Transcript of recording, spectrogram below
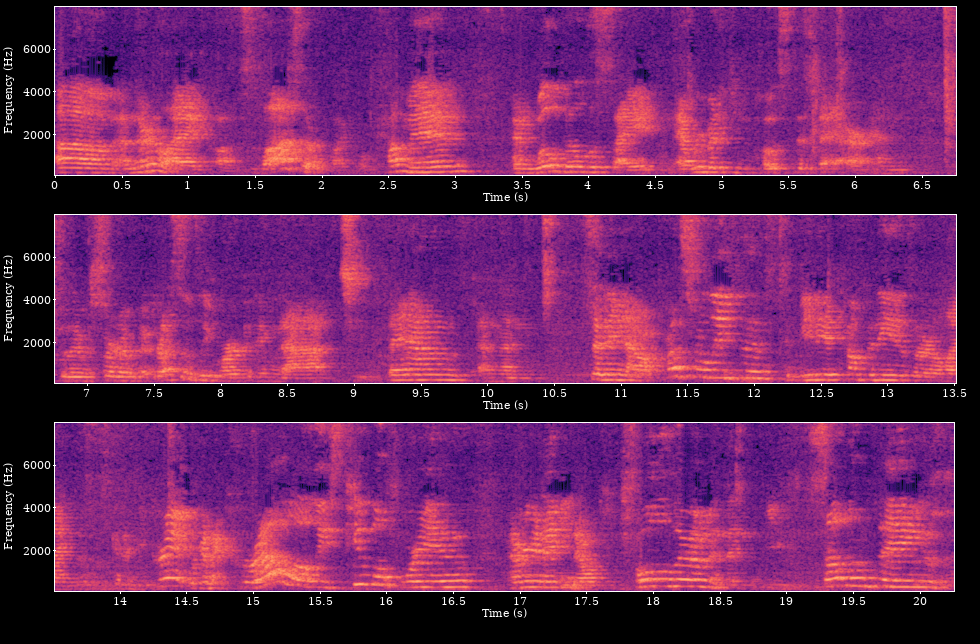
Um, and they're like, oh, this is awesome. Like, we'll come in and we'll build a site and everybody can post it there. And so they were sort of aggressively marketing that to fans and then sending out press releases to media companies that are like, this is going to be great. We're going to corral all these people for you and we're going to, you know, control them and then you can sell them things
